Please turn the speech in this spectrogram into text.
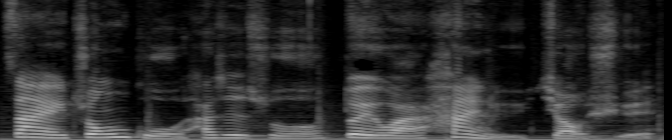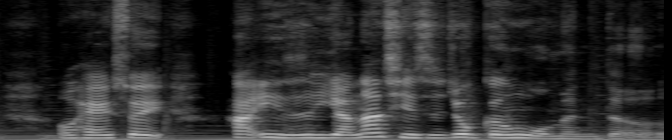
在中国它是说对外汉语教学，OK，所以它意思是一样。那其实就跟我们的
